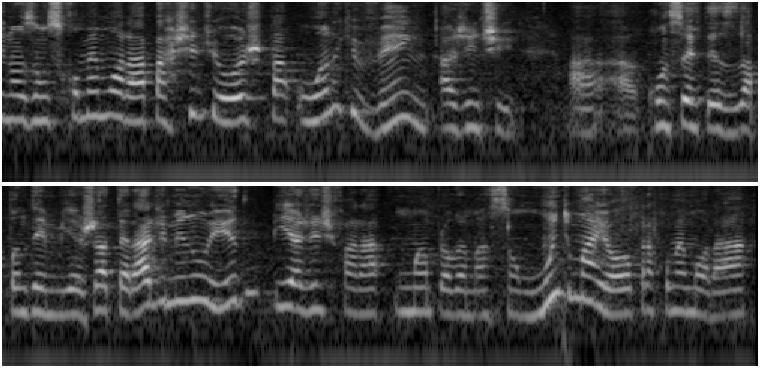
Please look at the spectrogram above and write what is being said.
e nós vamos comemorar a partir de hoje. Pra, o ano que vem, a gente, a, a, com certeza, a pandemia já terá diminuído e a gente fará uma programação muito maior para comemorar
